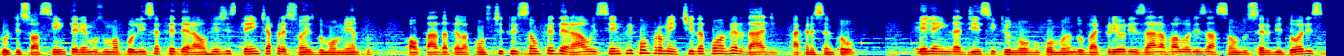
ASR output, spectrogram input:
porque só assim teremos uma Polícia Federal resistente a pressões do momento, pautada pela Constituição Federal e sempre comprometida com a verdade, acrescentou. Ele ainda disse que o novo comando vai priorizar a valorização dos servidores,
